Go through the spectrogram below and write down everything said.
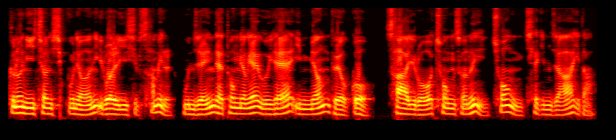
그는 2019년 1월 23일 문재인 대통령에 의해 임명되었고 4.15 총선의 총책임자이다.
